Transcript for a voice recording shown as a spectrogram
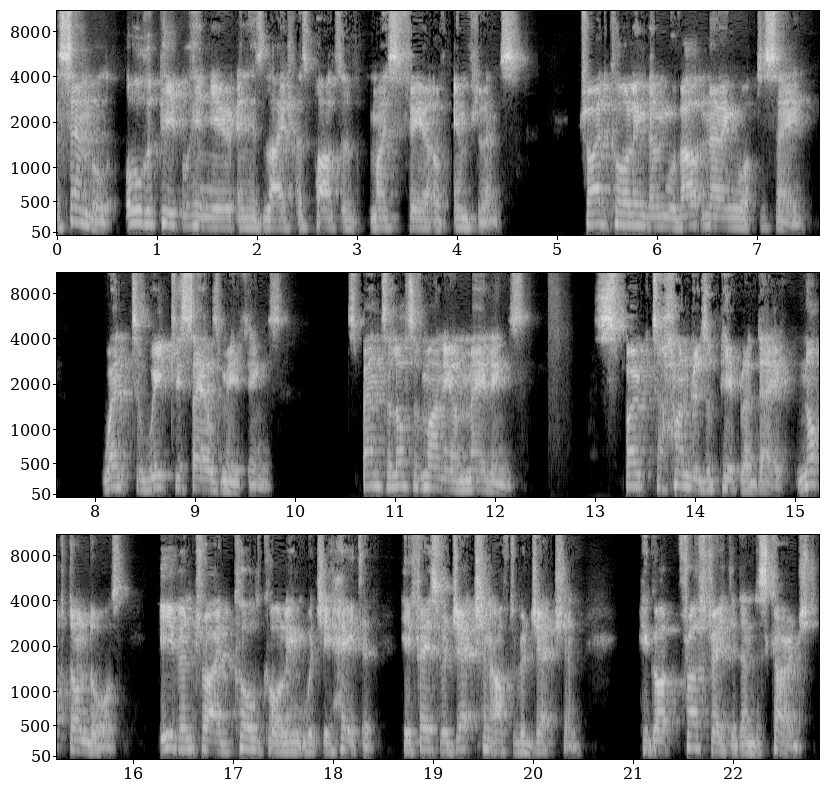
Assembled all the people he knew in his life as part of my sphere of influence. Tried calling them without knowing what to say. Went to weekly sales meetings spent a lot of money on mailings, spoke to hundreds of people a day, knocked on doors, even tried cold calling, which he hated. He faced rejection after rejection. He got frustrated and discouraged.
